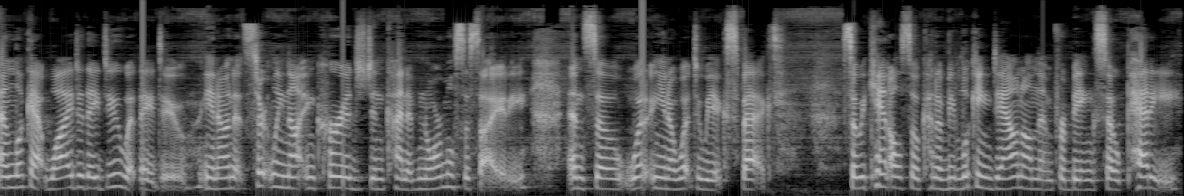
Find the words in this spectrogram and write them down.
and look at why do they do what they do you know and it's certainly not encouraged in kind of normal society and so what you know what do we expect so we can't also kind of be looking down on them for being so petty.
